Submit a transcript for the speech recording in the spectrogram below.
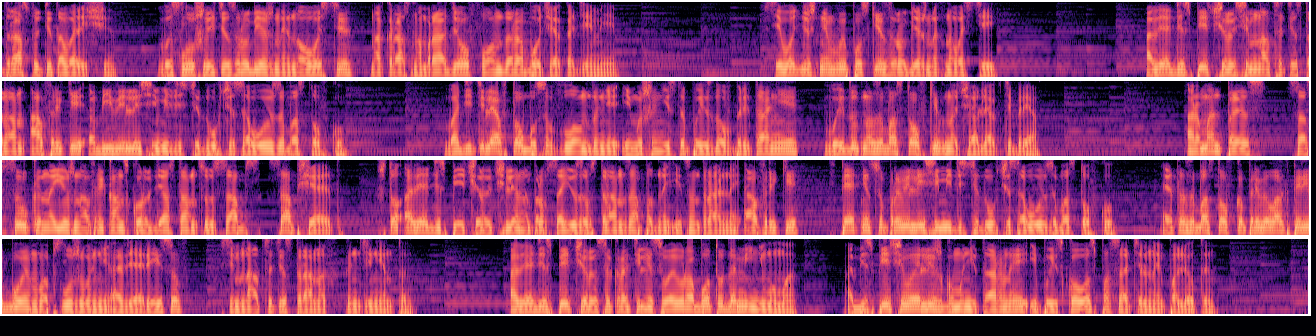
Здравствуйте, товарищи! Вы слушаете зарубежные новости на Красном радио Фонда Рабочей Академии. В сегодняшнем выпуске зарубежных новостей. Авиадиспетчеры 17 стран Африки объявили 72-часовую забастовку. Водители автобусов в Лондоне и машинисты поездов Британии выйдут на забастовки в начале октября. Армен Пресс со ссылкой на южноафриканскую радиостанцию САБС сообщает, что авиадиспетчеры, члены профсоюзов стран Западной и Центральной Африки, в пятницу провели 72-часовую забастовку. Эта забастовка привела к перебоям в обслуживании авиарейсов в 17 странах континента. Авиадиспетчеры сократили свою работу до минимума, обеспечивая лишь гуманитарные и поисково-спасательные полеты.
